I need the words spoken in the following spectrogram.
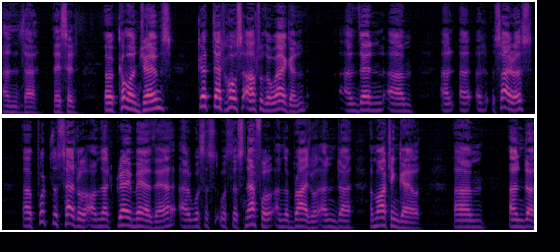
And uh, they said, oh, come on, James, get that horse out of the wagon, and then um, and, uh, uh, Cyrus, uh, put the saddle on that grey mare there uh, with, the, with the snaffle and the bridle and uh, a martingale. Um, and uh,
